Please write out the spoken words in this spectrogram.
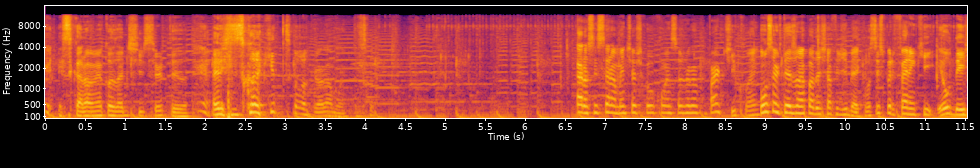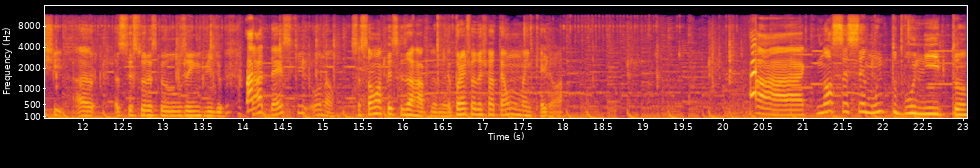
Esse cara vai me acusar de cheat, certeza. Ele desconectou. Joga muito. Cara, sinceramente acho que eu vou começar a jogar com partícula, hein? Com certeza não é pra deixar feedback. Vocês preferem que eu deixe a, as texturas que eu usei em vídeo a desk ou não? Isso é só uma pesquisa rápida mesmo. Eu provavelmente vou deixar até uma enquete lá. Ah, nossa, esse é muito bonito.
